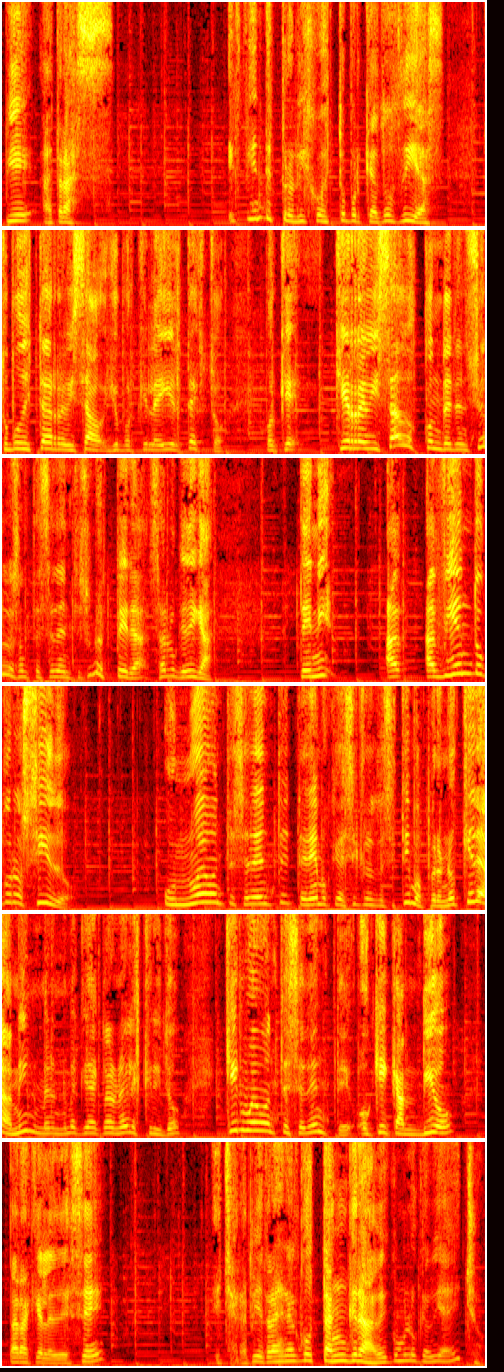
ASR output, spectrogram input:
pie atrás. Es bien desprolijo esto porque a dos días tú pudiste haber revisado. Yo, ¿por qué leí el texto? Porque que revisados con detención los antecedentes, uno espera, salvo que diga, teni- ha- habiendo conocido un nuevo antecedente, tenemos que decir que nos desistimos, pero no queda, a mí no me queda claro en el escrito, qué nuevo antecedente o qué cambió para que la DC echara pie atrás en algo tan grave como lo que había hecho.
